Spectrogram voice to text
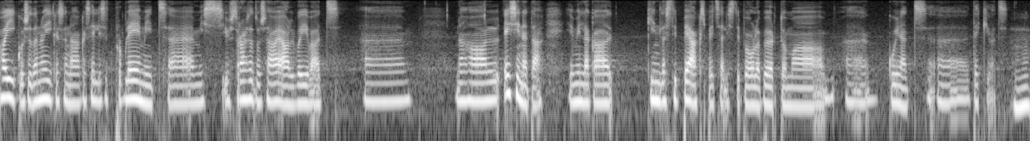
haigused on õige sõna, aga sellised probleemid, äh, mis just raseduse ajal võivad nahal esineda ja millega kindlasti peaks spetsialisti poole pöörduma, äh, kui need äh, tekivad. -hmm.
